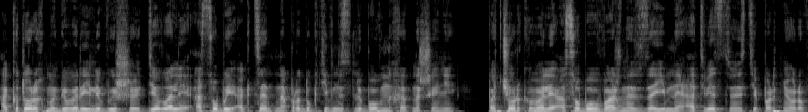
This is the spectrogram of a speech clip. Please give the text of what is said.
о которых мы говорили выше, делали особый акцент на продуктивность любовных отношений, подчеркивали особую важность взаимной ответственности партнеров.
